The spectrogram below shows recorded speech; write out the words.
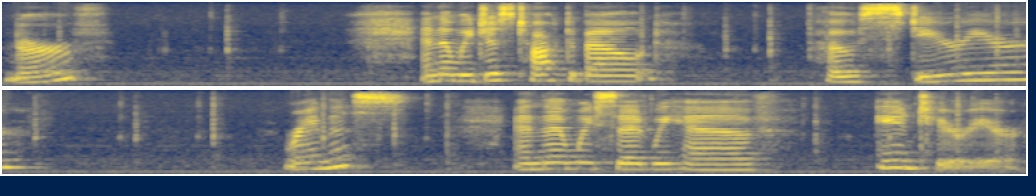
nerve. And then we just talked about posterior ramus. And then we said we have anterior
